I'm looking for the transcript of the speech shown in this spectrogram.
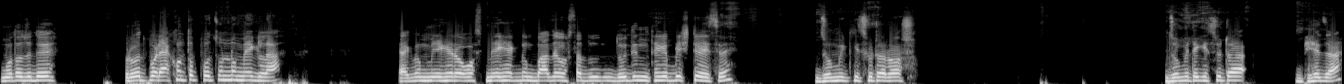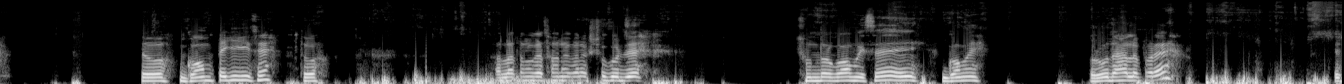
মতো যদি রোদ পড়ে, এখন তো প্রচণ্ড মেঘলা। একদম মেঘের অবস্থা মেঘ একদম বাজে অবস্থা। দুই দিন থেকে বৃষ্টি হয়েছে। জমি কিছুটা রস, জমিতে কিছুটা ভেজা, তো গম পেকে গেছে, তো আল্লাহ তোমার কাছে অনেক অনেক শুকুর যে সুন্দর গম হয়েছে। এই গমে রোদ হলে পরে এই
